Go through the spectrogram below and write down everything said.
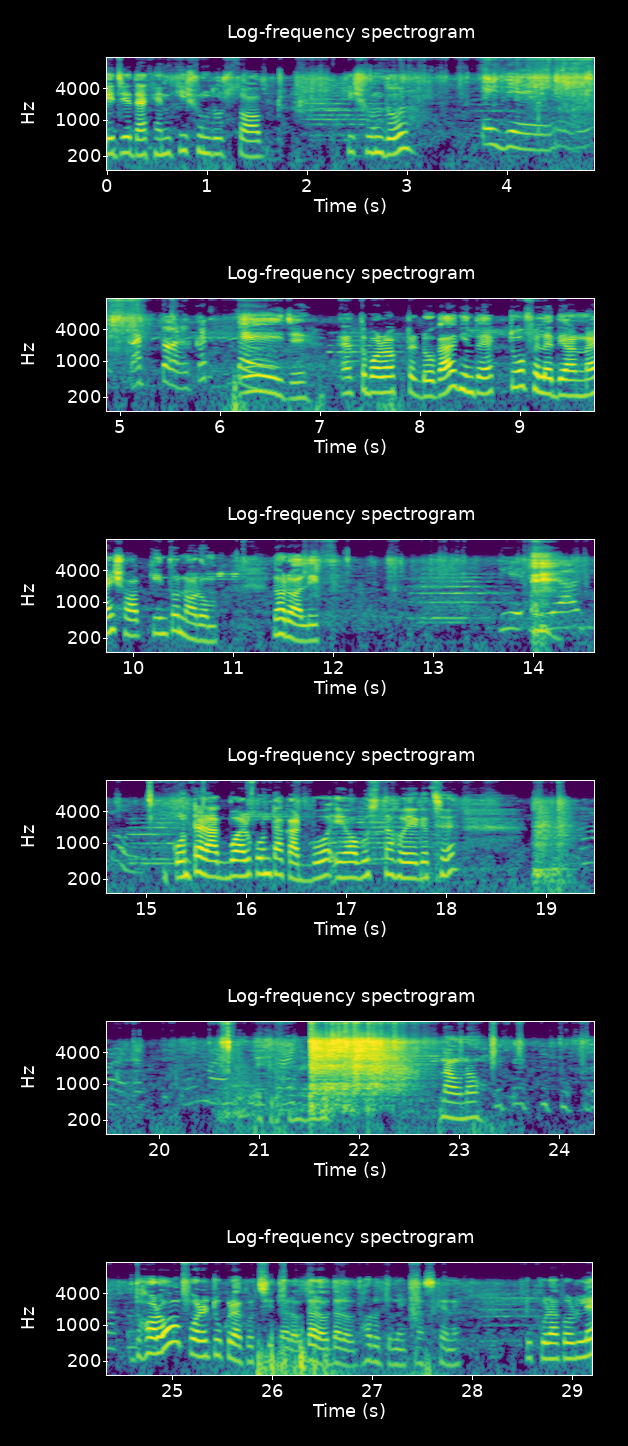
এই যে দেখেন কি সুন্দর সফট কি সুন্দর। এই যে এত বড় একটা ডোগা কিন্তু একটুও ফেলে দেওয়ার নাই সব কিন্তু নরম। ধরো আসব কোনটা রাখব আর কোনটা কাটবো? এ অবস্থা হয়ে গেছে। নাও। নাও। ধরো পরে টুকরা করছি। দাঁড়াও দাঁড়াও দাঁড়াও ধরো তুমি মাঝখানে। টুকরা করলে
